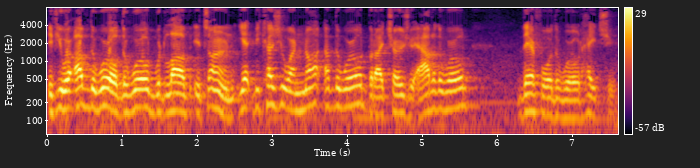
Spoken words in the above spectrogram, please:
If you were of the world, the world would love its own. Yet because you are not of the world, but I chose you out of the world, therefore the world hates you.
